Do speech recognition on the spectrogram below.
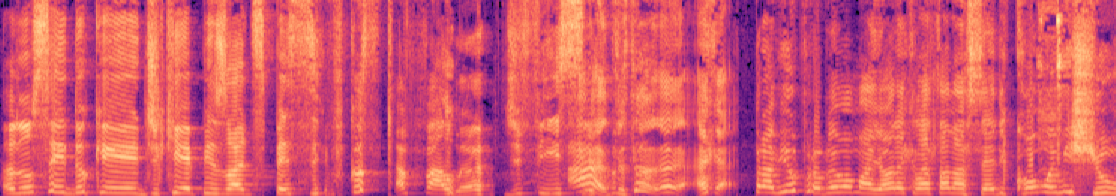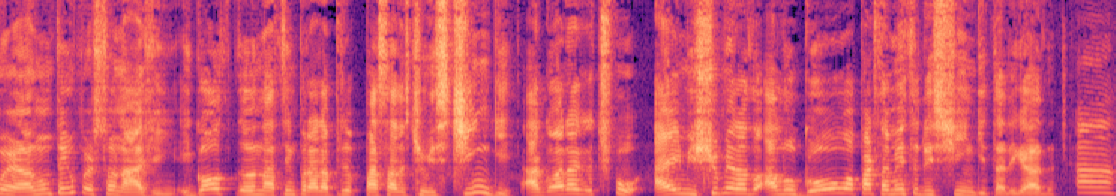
eu não sei do que, de que episódio específico você tá falando. Difícil. Ah, é, é, pra mim o problema maior é que ela tá na série como Amy Schumer, ela não tem um personagem. Igual na temporada passada tinha o Sting, agora, tipo, a Amy Schumer alugou o apartamento do Sting, tá ligado? Ah.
